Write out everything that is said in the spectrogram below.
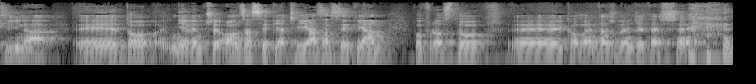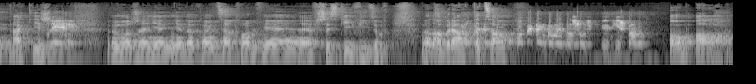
klina, y, to nie wiem, czy on zasypia, czy ja zasypiam. Po prostu y, komentarz będzie też taki, że może nie, nie do końca porwie wszystkich widzów. No dobra, to co? Hiszpanów. O, o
